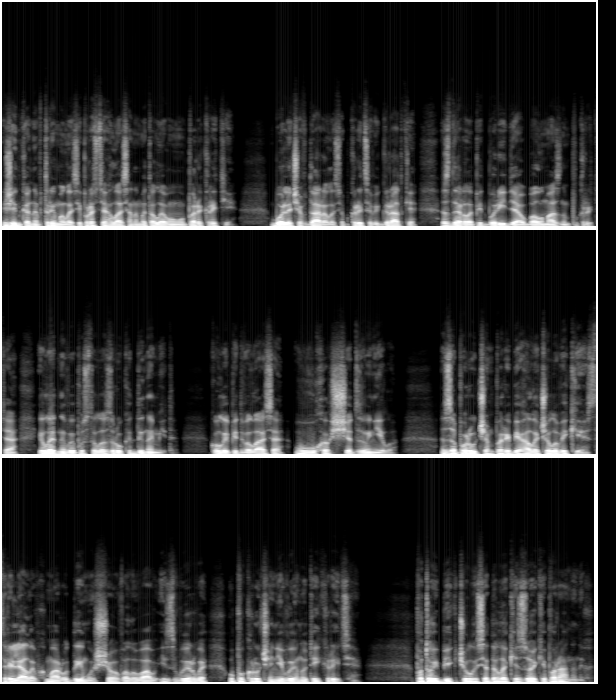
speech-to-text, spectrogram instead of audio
Жінка не втрималась і простяглася на металевому перекритті. Боляче вдарилась об крицеві ґратки, здерла підборіддя об алмазне покриття і ледь не випустила з рук динаміт. Коли підвелася, у вухах ще дзвеніло. За поруччям перебігали чоловіки, стріляли в хмару диму, що валував із вирви у покрученій вигнутій криці. По той бік чулися далекі зойки поранених.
